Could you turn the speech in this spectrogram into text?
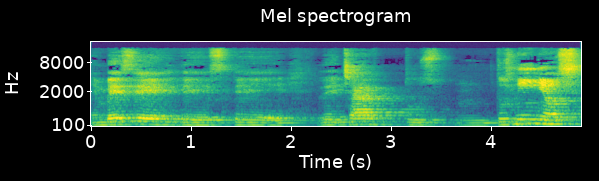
en vez de, este, de echar tus tus niños,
